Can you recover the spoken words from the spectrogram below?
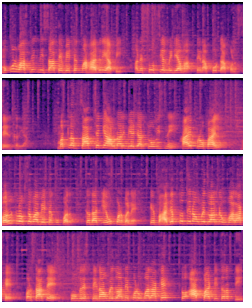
મુકુલ વાસનિકની સાથે બેઠકમાં હાજરી આપી અને સોશિયલ મીડિયામાં તેના ફોટા પણ શેર કર્યા. મતલબ સાફ છે કે આવનારી બે હજાર ચોવીસની હાઈ પ્રોફાઇલ ભરૂચ લોકસભા બેઠક ઉપર કદાચ એવું પણ બને કે ભાજપ તો તેના ઉમેદવારને ઊભા રાખે, પણ સાથે કોંગ્રેસ તેના ઉમેદવારને પણ ઊભા રાખે, તો આપ પાર્ટી તરફથી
